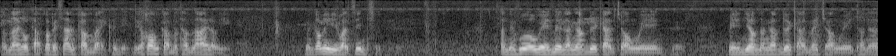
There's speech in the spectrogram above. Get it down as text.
ทำร้ายเขากลับก็ไปสร้างกรรมใหม่ขึ้นอีก เดี๋ยวเขากลับมาทำร้ายเราอีก มันก็ไม่มีวันสิ้นสุดอันหนึ่งผู้เวรไม่ระงับด้วยการจองเวรเวรย่อมระงับด้วยการไม่จองเวรเท่านั้น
